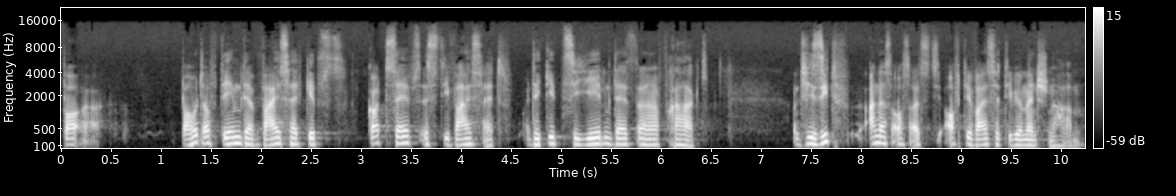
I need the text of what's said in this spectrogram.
Baut auf dem, der Weisheit gibt. Gott selbst ist die Weisheit und er gibt sie jedem, der danach fragt. Und die sieht anders aus als die, oft die Weisheit, die wir Menschen haben.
